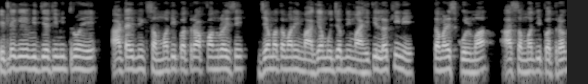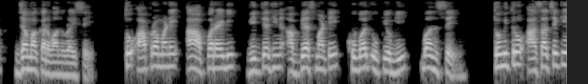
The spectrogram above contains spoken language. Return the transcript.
એટલે કે વિદ્યાર્થી મિત્રોએ આ ટાઈપનું એક સંમતિ પત્ર આપવાનું રહેશે, જેમાં તમારી માગ્યા મુજબની માહિતી લખીને તમારે સ્કૂલમાં આ સંમતિ પત્રક જમા કરવાનું રહેશે. તો આ પ્રમાણે આ અપર આઈડી વિદ્યાર્થીના અભ્યાસ માટે ખૂબ જ ઉપયોગી બનશે. તો મિત્રો, આશા છે કે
